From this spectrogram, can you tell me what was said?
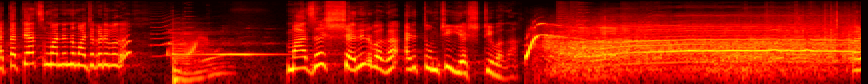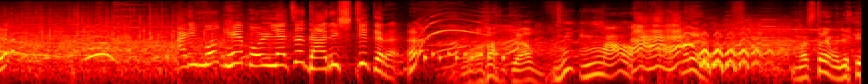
आता त्याच मानेनं माझ्याकडे बघा माझं शरीर बघा आणि तुमची यष्टी बघा? आणि मग हे बोलण्याचं धारिष्ट्य करा हं? वा, क्या हम्म, आ. बरं. मस्त आहे म्हणजे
